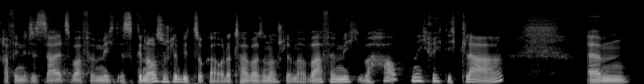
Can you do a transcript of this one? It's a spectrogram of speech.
Raffiniertes Salz war für mich, ist genauso schlimm wie Zucker oder teilweise noch schlimmer, war für mich überhaupt nicht richtig klar. Ähm,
